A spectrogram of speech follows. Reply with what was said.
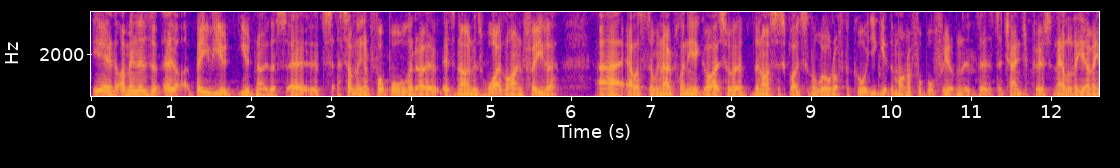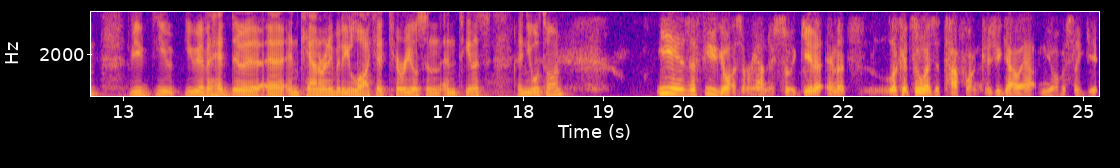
Yeah, I mean, there's a, uh, Beeve, you'd, you'd know this. Uh, it's something in football that uh, is known as white line fever. Uh, Alistair, we know plenty of guys who are the nicest blokes in the world off the court. You get them on a football field, and it's, it's a change of personality. I mean, have you you you ever had to uh, encounter anybody like a Kyrgios in, in tennis in your time? Yeah, there's a few guys around who sort of get it, and it's look, it's always a tough one because you go out and you obviously get,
